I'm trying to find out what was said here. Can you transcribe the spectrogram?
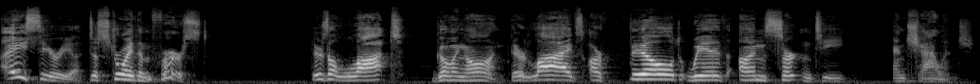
Assyria destroy them first? There's a lot going on. Their lives are filled with uncertainty and challenge.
